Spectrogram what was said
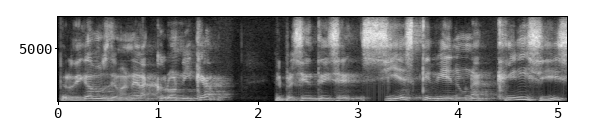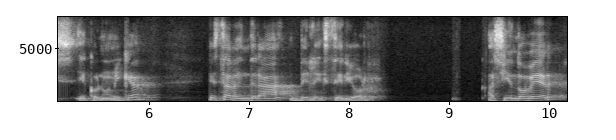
pero digamos de manera crónica, el presidente dice, si es que viene una crisis económica, esta vendrá del exterior, haciendo ver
